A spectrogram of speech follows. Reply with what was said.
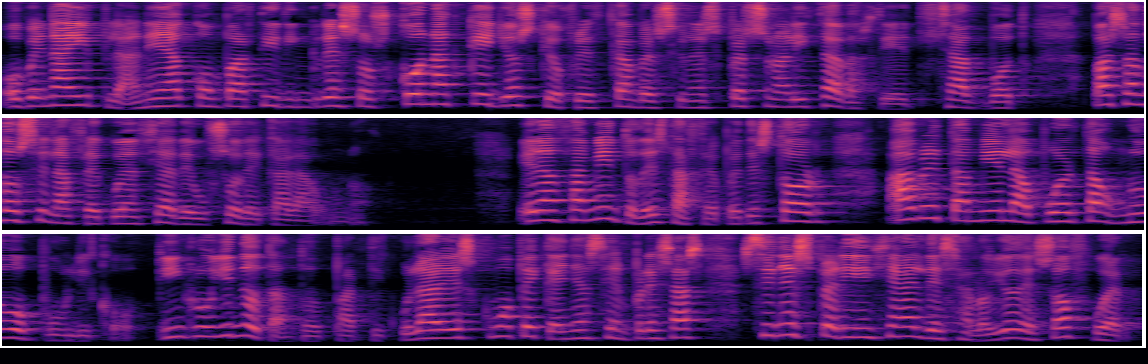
OpenAI planea compartir ingresos con aquellos que ofrezcan versiones personalizadas de chatbot basándose en la frecuencia de uso de cada uno. El lanzamiento de esta GPT Store abre también la puerta a un nuevo público, incluyendo tanto particulares como pequeñas empresas sin experiencia en el desarrollo de software,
